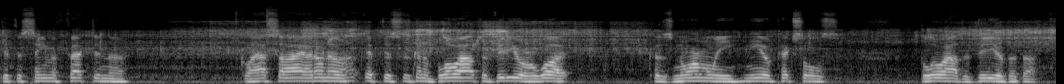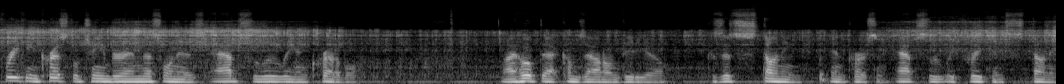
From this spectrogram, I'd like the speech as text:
Get the same effect in the glass eye. I don't know if this is going to blow out the video or what, because normally NeoPixels blow out the video, but the freaking crystal chamber in this one is absolutely incredible. I hope that comes out on video because it's stunning in person. Absolutely freaking stunning.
